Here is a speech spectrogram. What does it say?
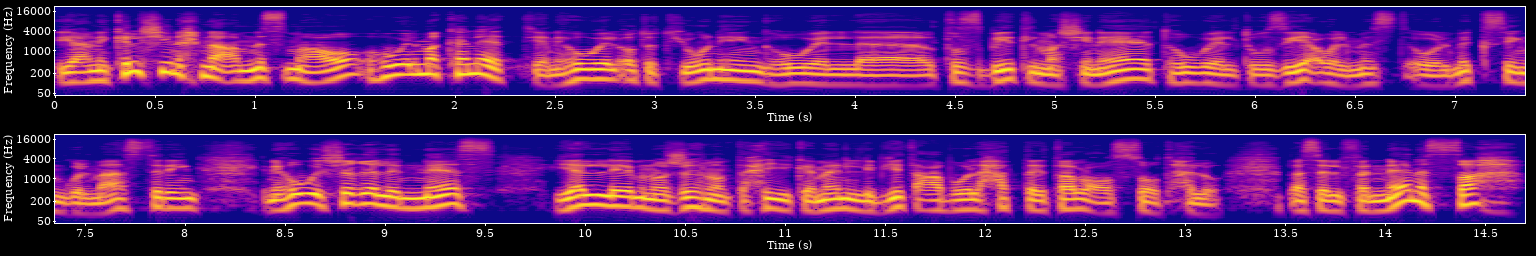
يعني كل شيء نحن عم نسمعه هو الماكينات يعني هو ال auto-tuning هو تظبيط ال machineات هو التوزيع والمست وال mixing وال mastering يعني هو شغل الناس يلي بنوجه لهم تحية كمان اللي بيتعبوا لحتى يطلعوا الصوت حلو. بس الفنان الصح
